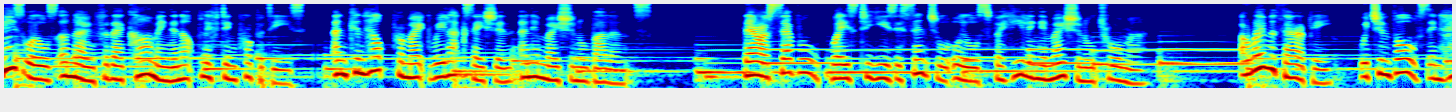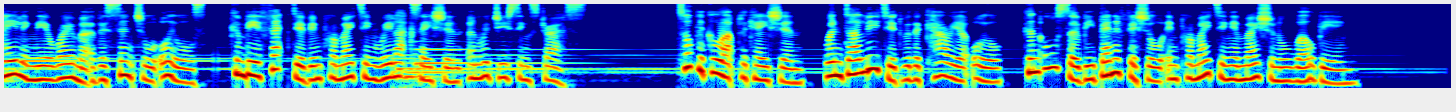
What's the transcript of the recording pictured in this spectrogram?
These oils are known for their calming and uplifting properties, and can help promote relaxation and emotional balance. There are several ways to use essential oils for healing emotional trauma. Aromatherapy, which involves inhaling the aroma of essential oils, can be effective in promoting relaxation and reducing stress. Topical application, when diluted with a carrier oil, can also be beneficial in promoting emotional well-being.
